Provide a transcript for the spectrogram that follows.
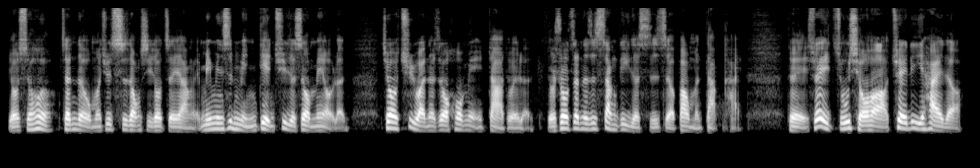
有时候真的，我们去吃东西都这样，明明是名店，去的时候没有人，就去完了之后，后面一大堆人。有时候真的是上帝的使者帮我们挡开，对，所以足球哈最厉害的，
